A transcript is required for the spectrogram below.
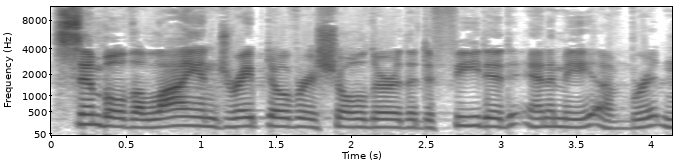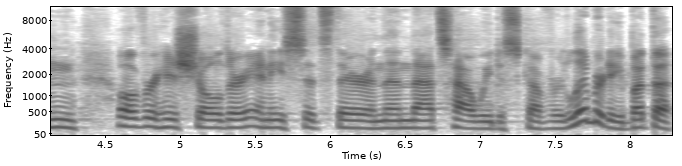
symbol, the lion draped over his shoulder, the defeated enemy of Britain over his shoulder, and he sits there. And then that's how we discover liberty. But the,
